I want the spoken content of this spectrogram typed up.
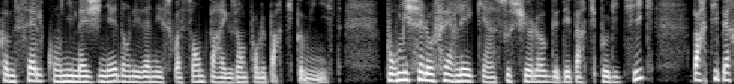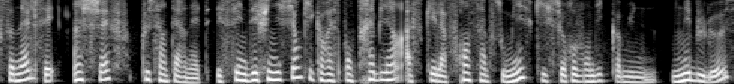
comme celle qu'on imaginait dans les années 60, par exemple, pour le Parti communiste. Pour Michel Offerlé, qui est un sociologue des partis politiques, parti personnel, c'est un chef plus Internet. Et c'est une définition qui correspond très bien à ce qu'est la France insoumise, qui se revendique comme une nébuleuse,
